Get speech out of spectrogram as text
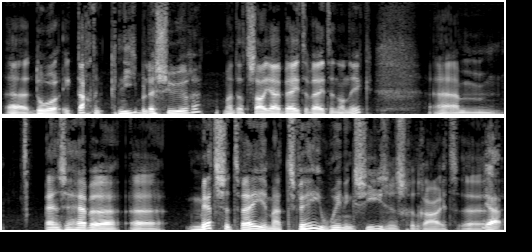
eh, door, ik dacht een knieblessure, maar dat zal jij beter weten dan ik. Ehm, en ze hebben eh, met z'n tweeën maar twee winning seasons gedraaid. Ja,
